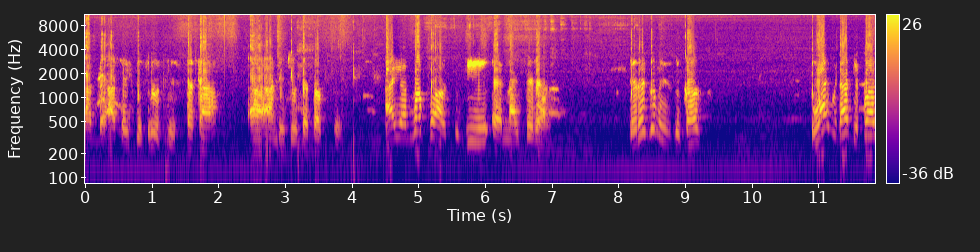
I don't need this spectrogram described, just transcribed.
and uh, I think the truth is better uh, and it will set us free. I am not proud to be a Nigerian. The reason is because why would I be proud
